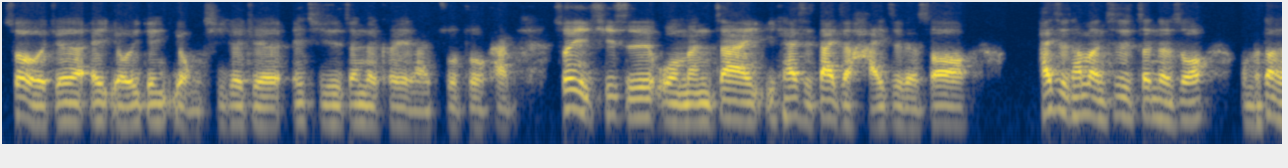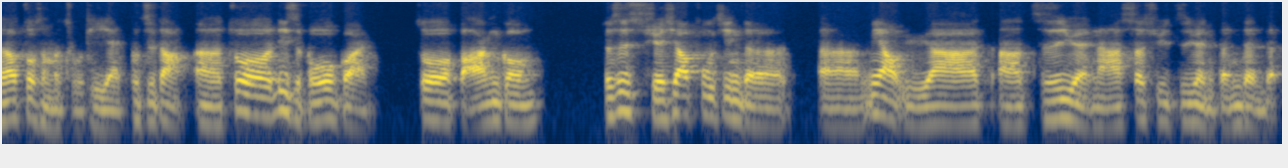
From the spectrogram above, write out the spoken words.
所以我觉得，哎，有一点勇气，就觉得，哎，其实真的可以来做做看。所以其实我们在一开始带着孩子的时候，孩子他们是真的说，我们到底要做什么主题？哎，不知道。呃，做历史博物馆，做保安宫，就是学校附近的。呃，庙宇啊，啊，资源啊，社区资源等等的。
